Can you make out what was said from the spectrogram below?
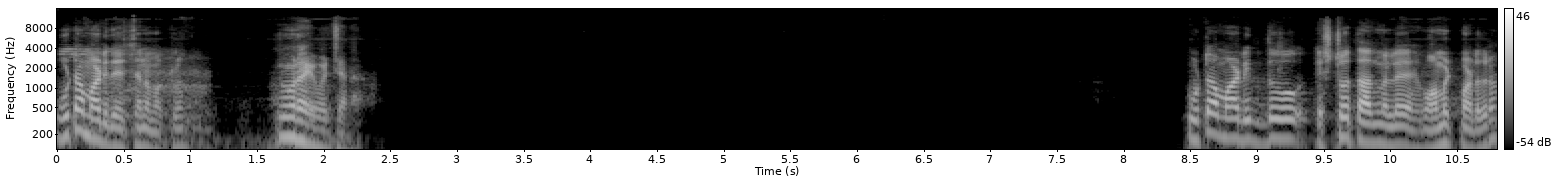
ಊಟ ಮಾಡಿದ ಎಷ್ಟು ಜನ ಮಕ್ಕಳು ನೂರೈವತ್ತು ಜನ. ಊಟ ಮಾಡಿದ್ದು ಎಷ್ಟೊತ್ತಾದ್ಮೇಲೆ ವಾಮಿಟ್ ಮಾಡಿದ್ರು?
